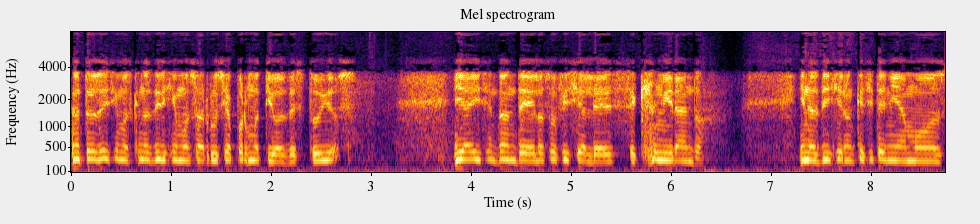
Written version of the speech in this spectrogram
Nosotros le decimos que nos dirigimos a Rusia por motivos de estudios. Y ahí es en donde los oficiales se quedan mirando. Y nos dijeron que si teníamos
